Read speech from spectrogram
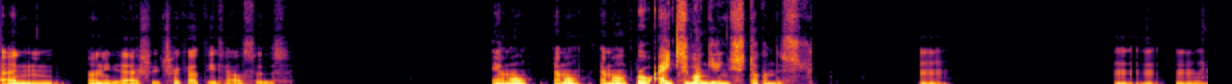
I need, I need to actually check out these houses. Ammo, ammo, ammo. Bro, I keep on getting stuck on this. Mm. Mm -mm -mm.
